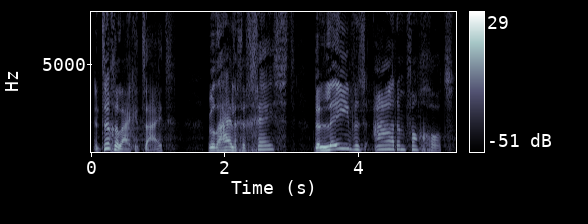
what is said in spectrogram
En tegelijkertijd wil de Heilige Geest, de levensadem van God,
